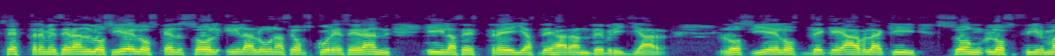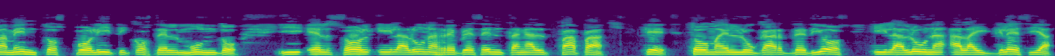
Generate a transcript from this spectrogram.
se estremecerán los cielos, el sol y la luna se obscurecerán y las estrellas dejarán de brillar. Los cielos de que habla aquí son los firmamentos políticos del mundo y el sol y la luna representan al Papa que toma el lugar de Dios y la luna a la iglesia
